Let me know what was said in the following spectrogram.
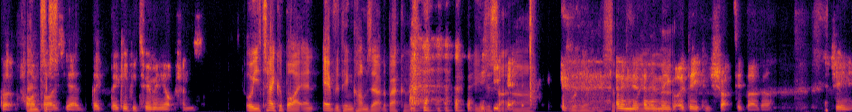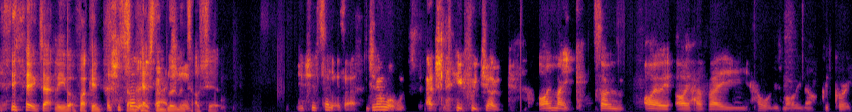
But Five just- Guys, yeah, they, they give you too many options. or you take a bite and everything comes out the back of it. And you're just like, Yeah. oh, brilliant. And then, and then got a deconstructed burger. Genius. yeah, exactly. You got fucking some sell it as Heston. Blumenthal shit. You should sell it as that. Do you know what? Actually, if we joke, I make so I I have a how old is Molly now? Good grief,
